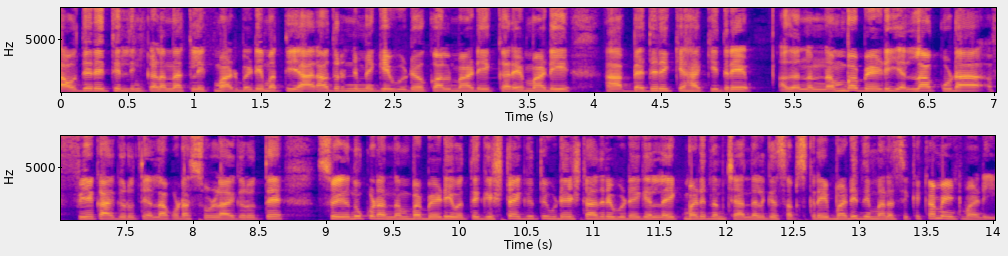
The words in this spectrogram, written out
ಯಾವುದೇ ರೀತಿ ಲಿಂಕ್ ಗಳನ್ನ ಕ್ಲಿಕ್ ಮಾಡಬೇಡಿ. ಮತ್ತೆ ಯಾರಾದರೂ ನಿಮಗೆ ವಿಡಿಯೋ ಕಾಲ್ ಮಾಡಿ, ಕರೆ ಮಾಡಿ ಬೆದರಿಕೆ ಹಾಕಿದ್ರೆ ಅದನ್ನ ನಂಬಬೇಡಿ. ಎಲ್ಲ ಕೂಡ ಫೇಕ್ ಆಗಿರುತ್ತೆ, ಎಲ್ಲ ಕೂಡ ಸುಳ್ಳಾಗಿರುತ್ತೆ. ಸೊ ಏನು ಕೂಡ ನಂಬಬೇಡಿ. ಇವತ್ತಿಗೆ ಇಷ್ಟ ಆಗಿತ್ತು ವಿಡಿಯೋ ಇಷ್ಟ ಆದರೆ ವಿಡಿಯೋಗೆ ಲೈಕ್ ಮಾಡಿ, ನಮ್ಮ ಚಾನಲ್ಗೆ ಸಬ್ಸ್ಕ್ರೈಬ್ ಮಾಡಿ, ನಿಮ್ಮ ಮನಸ್ಸಿಗೆ ಕಮೆಂಟ್ ಮಾಡಿ.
